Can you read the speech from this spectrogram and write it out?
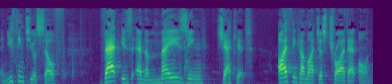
And you think to yourself, that is an amazing jacket. I think I might just try that on.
